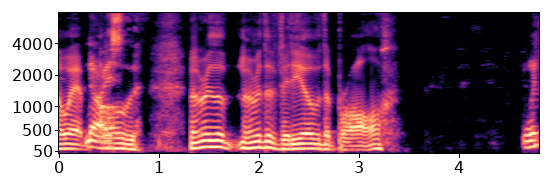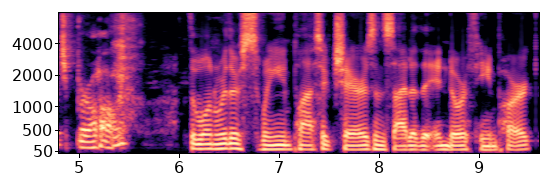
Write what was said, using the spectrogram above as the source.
Oh wait. No, I oh, remember the remember the video of the brawl? Which brawl? The one where they're swinging plastic chairs inside of the indoor theme park?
